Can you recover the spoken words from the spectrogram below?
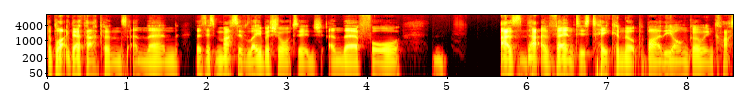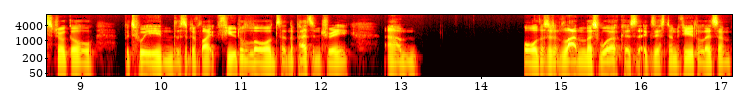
the Black Death happens, and then there's this massive labor shortage, and therefore, as that event is taken up by the ongoing class struggle between the sort of like feudal lords and the peasantry, um, or the sort of landless workers that exist under feudalism,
